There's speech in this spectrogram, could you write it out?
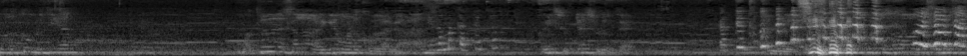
ಮಲ್ಕೊಂಡ್ಬಿಡ್ತೀಯ ಮೊದಲನೇ ಸಲ ಅಡಿಗೆ ಮಾಡಕ್ ಹೋದಾಗ ಕೈ ಸುಟ್ಟೆ ಸುಡುತ್ತೆ ವಿಡಿಯೋದಲ್ಲಿ ಇದೆ ಬಿಡು ಕೈ ಸುಟ್ಕೊಂಡಿದ್ಯಾ ನೀನು ಪಾಠ ಕಲ್ತ್ಕೊಂಡಿದ್ಯಾ ಹಾಗಾಗಿ ನೀನು ನಿಯಾ ಕೆಲಸ ಮಾಡ್ತಾ ಇದೀಯಾ ಹಣ ಸಂಪಾದನೆ ಮಾಡ್ತಿದೀಯಾ ಹಾ,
